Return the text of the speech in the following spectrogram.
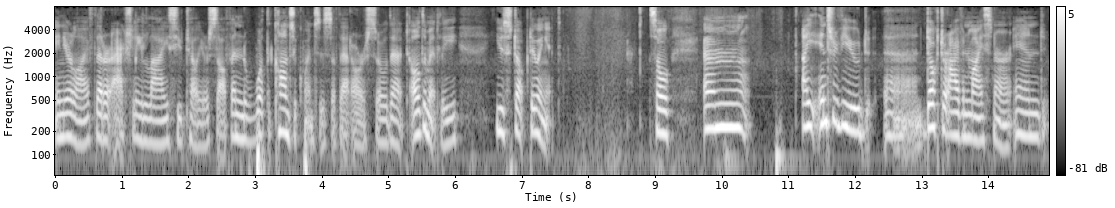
in your life that are actually lies you tell yourself and what the consequences of that are so that ultimately you stop doing it. So, um, I interviewed uh, Dr. Ivan Misner, and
